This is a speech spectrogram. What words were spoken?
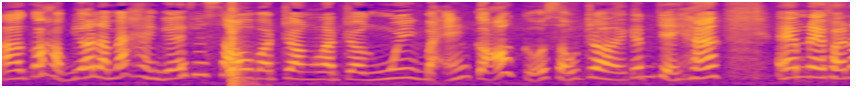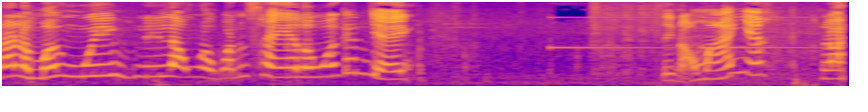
à, Có học gió là mát hàng ghế phía sau Và trần là trần nguyên bản có cửa sổ trời các anh chị ha. Em này phải nói là mới nguyên Ni lông là quanh xe luôn á các anh chị. Tiền nổ máy nha. Rồi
